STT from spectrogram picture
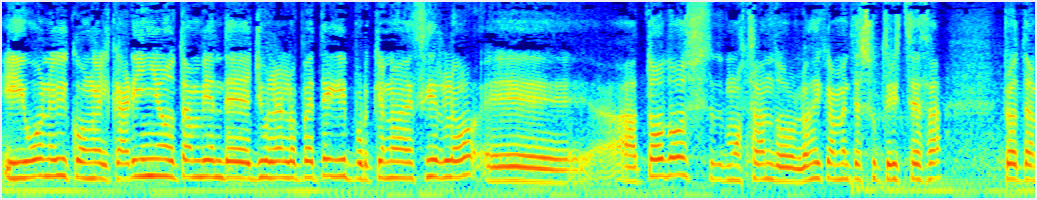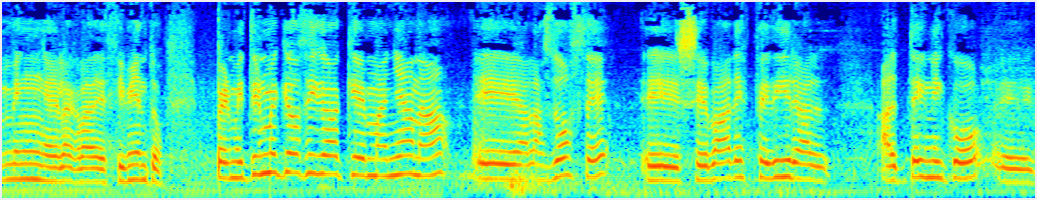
Y bueno, y con el cariño también de Julen Lopetegui, por qué no decirlo, eh, a todos, mostrando lógicamente su tristeza, pero también el agradecimiento. Permitirme que os diga que mañana eh, a las 12 eh, se va a despedir al, al técnico, eh,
